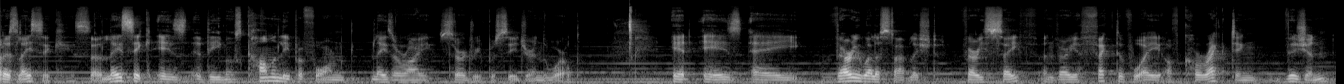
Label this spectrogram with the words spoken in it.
What is LASIK? So, LASIK is the most commonly performed laser eye surgery procedure in the world. It is a very well established, very safe, and very effective way of correcting vision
